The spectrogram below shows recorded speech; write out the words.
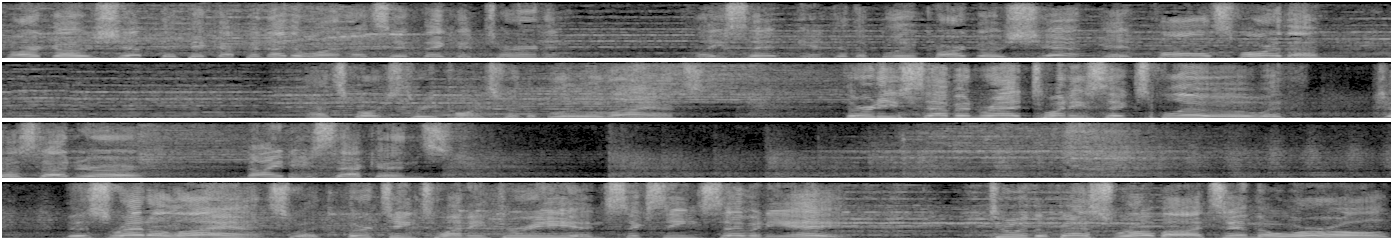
cargo ship. They pick up another one. Let's see if they can turn and place it into the blue cargo ship. It falls for them. That scores three points for the Blue Alliance. 37 red, 26 blue with just under 90 seconds. This Red Alliance with 1323 and 1678, two of the best robots in the world.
